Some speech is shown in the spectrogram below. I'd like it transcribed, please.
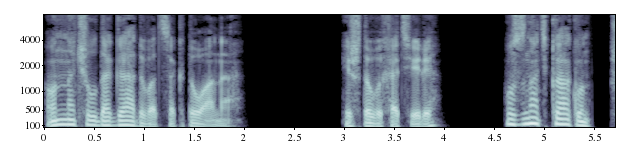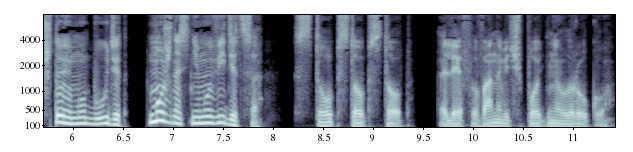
Он начал догадываться, кто она. «И что вы хотели?» «Узнать, как он, что ему будет, можно с ним увидеться». «Стоп, стоп, стоп», — Лев Иванович поднял руку.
